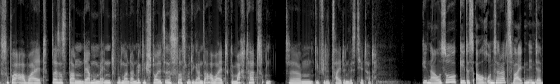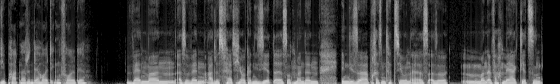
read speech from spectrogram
super Arbeit. Das ist dann der Moment, wo man dann wirklich stolz ist, was man die ganze Arbeit gemacht hat und ähm, die viele Zeit investiert hat. Genauso geht es auch unserer zweiten Interviewpartnerin der heutigen Folge wenn man, also wenn alles fertig organisiert ist und man dann in dieser Präsentation ist. Also man einfach merkt, jetzt sind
